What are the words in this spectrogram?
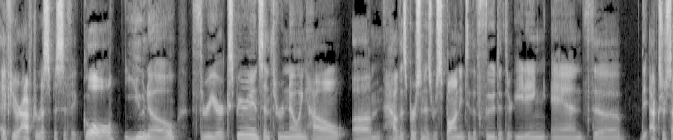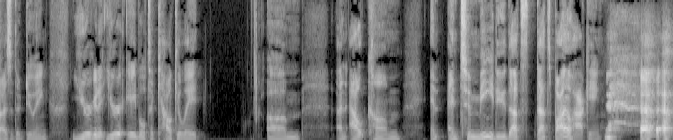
if you're after a specific goal, you know through your experience and through knowing how um, how this person is responding to the food that they're eating and the the exercise that they're doing, you're gonna you're able to calculate um, an outcome. And and to me, dude, that's that's biohacking.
